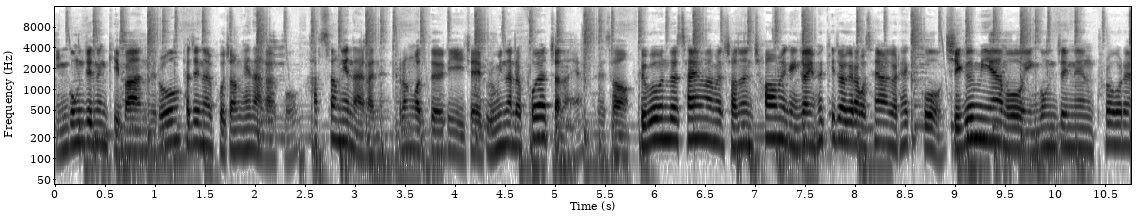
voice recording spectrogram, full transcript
인공지능 기반으로 사진을 보정해 나가고 합성해 나가는 그런 것들이 이제 루미나르 4였잖아요. 그래서 그 부분들 사용하면서 저는 처음에 굉장히 획기적이라고 생각을 했고 지금이야 뭐 인공지능 프로그램,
